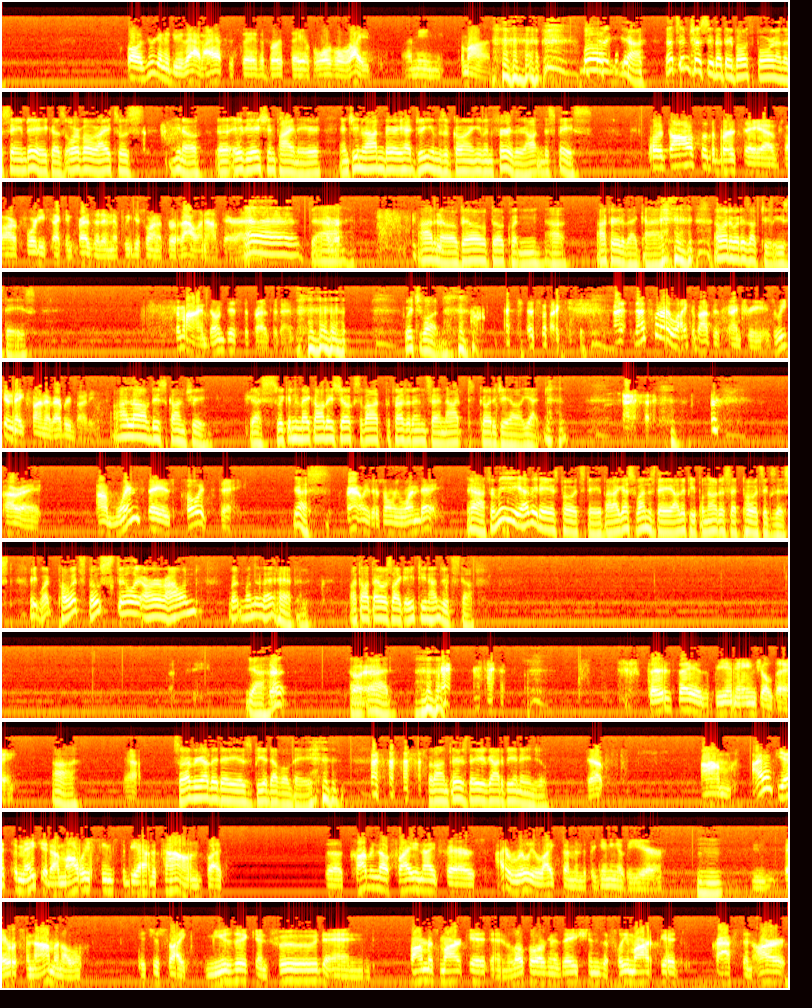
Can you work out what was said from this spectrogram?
Well, if you're going to do that, I have to say the birthday of Orville Wright. I mean, come on. well, yeah, that's interesting that they're both born on the same day because Orville Wright was, you know, an aviation pioneer, and Gene Roddenberry had dreams of going even further out into space. Well, it's also the birthday of our 42nd president, if we just want to throw that one out there. Uh, uh, I don't know, Bill Bill Clinton. Uh, I've heard of that guy. I wonder what he's up to these days. Come on, don't diss the president. Which one? Just like, I, that's what I like about this country is we can make fun of everybody. I love this country. Yes, we can make all these jokes about the presidents and not go to jail yet. All right. Um, Wednesday is Poets Day. yes. Apparently, there's only one day. Yeah, for me, every day is Poets Day, but I guess Wednesday, other people notice that poets exist. Wait, what? Poets? Those still are around? What, when did that happen? I thought that was like 1800 stuff. Yeah. I- oh, go ahead. ahead. Thursday is Be an Angel Day. ah. Yeah. So every other day is Be a Devil Day. but on Thursday, you've got to be an angel. Yep. Um, I have yet to make it. I'm always seems to be out of town, but the Carbondale Friday night fairs, I really liked them in the beginning of the year. hmm They were phenomenal. It's just like music and food and farmers market and local organizations, a flea market, crafts and art,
